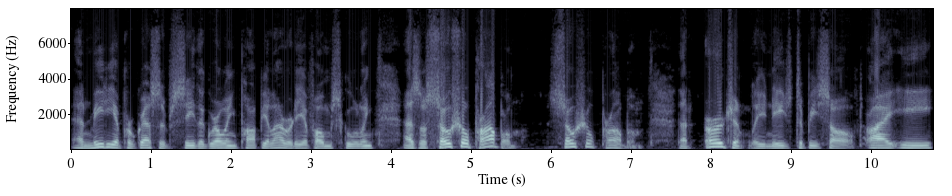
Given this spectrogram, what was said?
and media progressives see the growing popularity of homeschooling as a social problem, social problem that urgently needs to be solved, i.e.,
